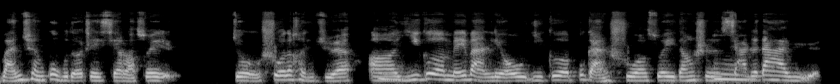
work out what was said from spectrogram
完全顾不得这些了，所以。就说的很绝啊，一个没挽留，一个不敢说，所以当时下着大雨，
